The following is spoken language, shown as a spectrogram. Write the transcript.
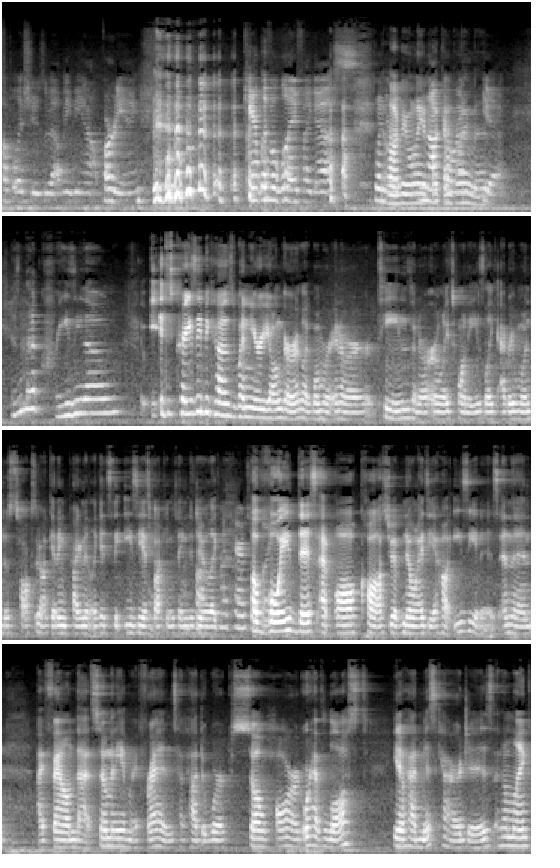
couple issues about me being out partying. Can't live a life, I guess. When Not if you wanna get not fucking going- pregnant. Yeah. that crazy though? It's crazy because when you're younger, like when we're in our teens and our early 20s, like everyone just talks about getting pregnant like it's the easiest fucking thing to do. Like my parents would, like, avoid this at all costs. You have no idea how easy it is. And then I found that so many of my friends have had to work so hard or have lost, you know, had miscarriages. And I'm like,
